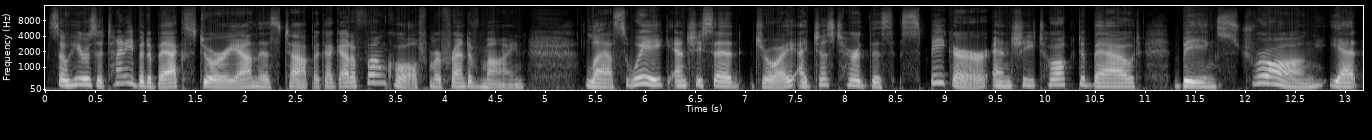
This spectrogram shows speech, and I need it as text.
So here's a tiny bit of backstory on this topic. I got a phone call from a friend of mine last week, and she said, Joy, I just heard this speaker, and she talked about being strong yet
